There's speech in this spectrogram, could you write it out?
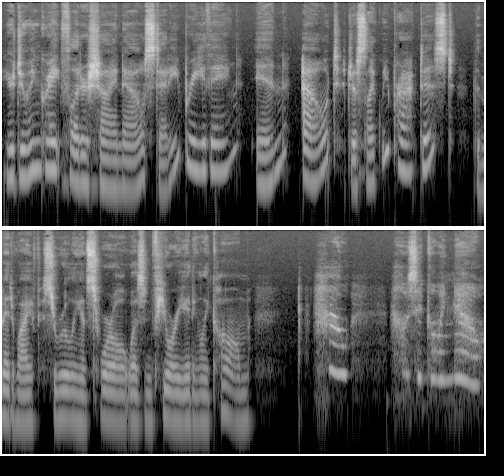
You're doing great, Fluttershy, now. Steady breathing. In, out, just like we practiced. The midwife, Cerulean Swirl, was infuriatingly calm. How. how's it going now?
